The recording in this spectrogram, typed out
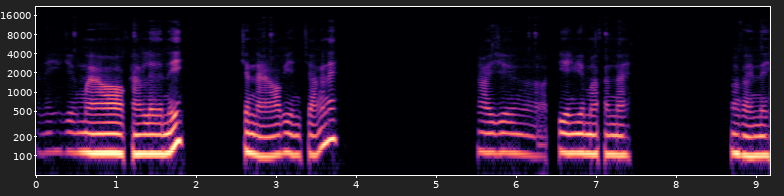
អានេះយើងមកខាងលើនេះចំណាវាអញ្ចឹងណាហើយយើងទាញវាមកខាងនេះមកខាងនេះ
